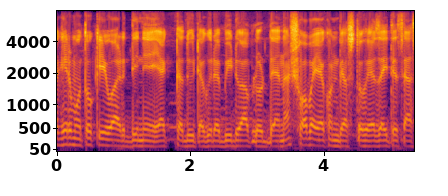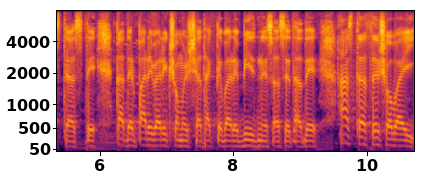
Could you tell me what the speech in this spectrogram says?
আগের মতো কেউ আর দিনে একটা, দুইটা করে ভিডিও আপলোড দেয় না, সবাই এখন ব্যস্ত হয়ে যাইতেছে আস্তে আস্তে। তাদের পারিবারিক সমস্যা থাকতে পারে বিজনেস আছে তাদের, আস্তে আস্তে সবাই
